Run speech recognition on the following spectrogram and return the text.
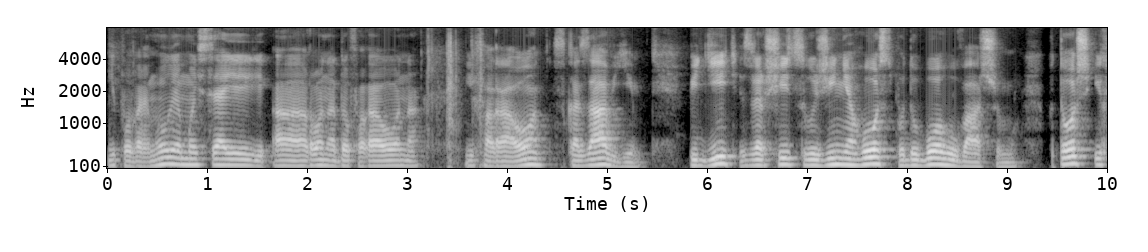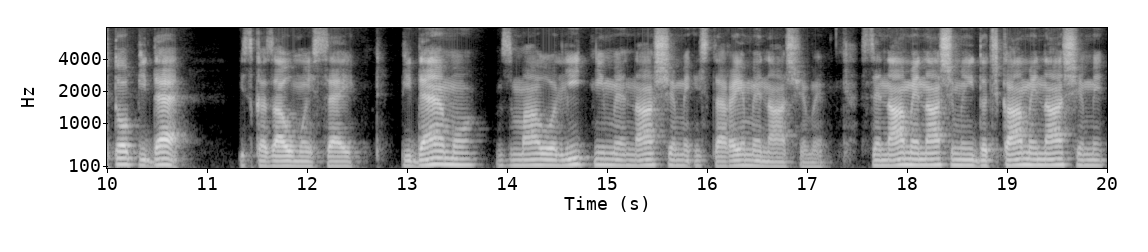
І повернули Мойсея і Аарона до фараона, і фараон сказав їм: Підіть, звершіть служіння Господу Богу вашому. Хто ж і хто піде? І сказав Мойсей: Підемо з малолітніми нашими і старими нашими, синами нашими і дочками нашими,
